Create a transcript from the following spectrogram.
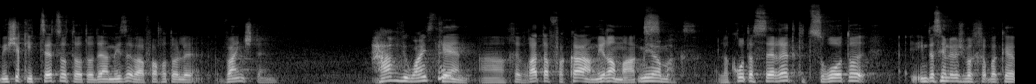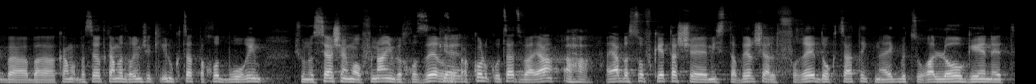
מי שקיצץ אותו, אתה יודע מי זה, והפך אותו לוויינשטיין. הרווי ויינסטיין? כן, החברת הפקה, מירמקס, מירמקס. לקחו את הסרט, קיצרו אותו, אם תשים לב, יש בסרט כמה דברים שכאילו קצת פחות ברורים, שהוא נוסע שם עם האופניים וחוזר, כן. והכל קוצץ, והיה. היה בסוף קטע שמסתבר שאלפרדו קצת התנהג בצורה לא הוגנת,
